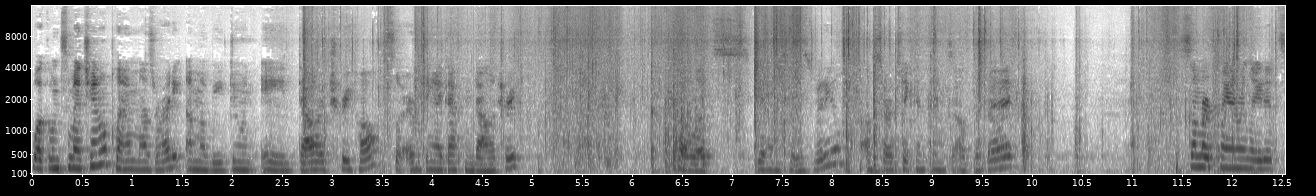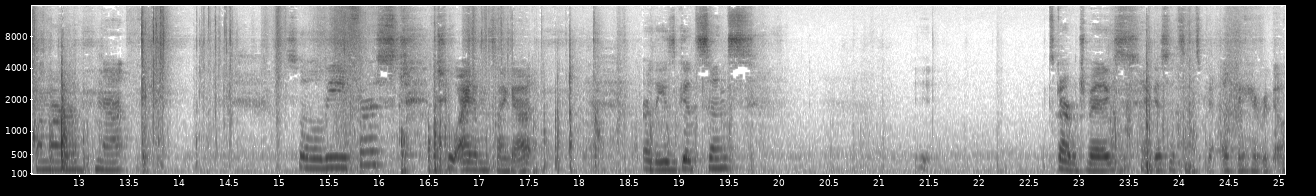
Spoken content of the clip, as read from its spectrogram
Welcome to my channel, Planning with Monserrate. I'm going to be doing a Dollar Tree haul, so everything I got from Dollar Tree. So let's get into this video. I'll start taking things out the bag. Some are plan related, some are not. So the first two items I got are these Good Sense. It's garbage bags. I guess it's, okay, here we go.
